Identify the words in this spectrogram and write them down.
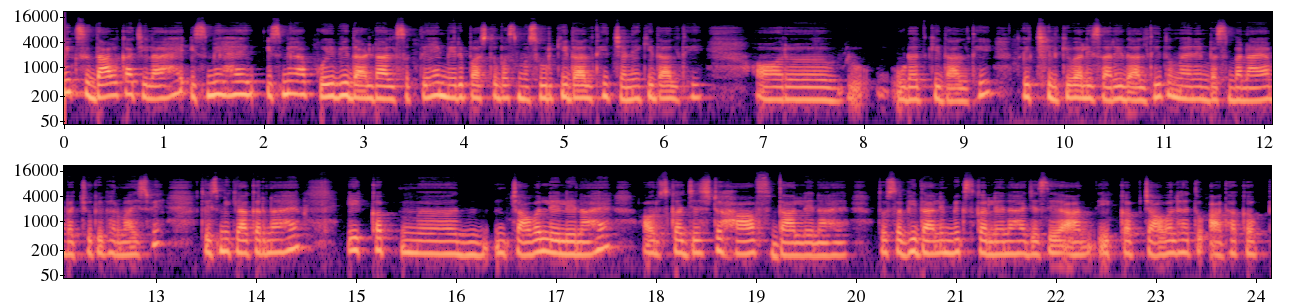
Mix दाल का चिला है, इसमें है, इसमें आप कोई भी दाल डाल सकते हैं। मेरे पास तो बस मसूर की दाल थी, चने की दाल थी। और उड़द की दाल थी तो ये छिलकी वाली सारी दाल थी तो मैंने बस बनाया बच्चों की फरमाइश पे। तो इसमें क्या करना है, एक कप चावल ले लेना है और उसका जस्ट हाफ़ दाल लेना है। तो सभी दालें मिक्स कर लेना है, जैसे एक कप चावल है तो आधा कप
